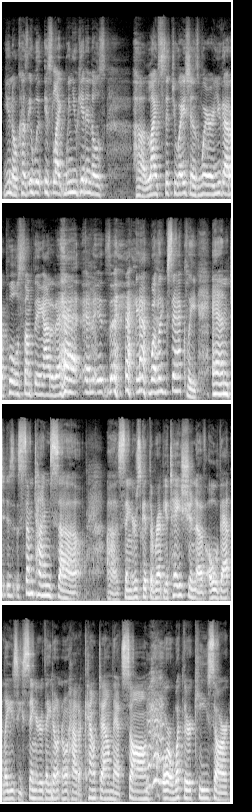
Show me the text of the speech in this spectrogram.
you know, because it was it's like when you get in those. Uh, life situations where you got to pull something out of the hat and it's It- well, exactly. And sometimes uh, uh, singers get the reputation of, oh, that lazy singer, they don't know how to count down that song or what their keys are.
